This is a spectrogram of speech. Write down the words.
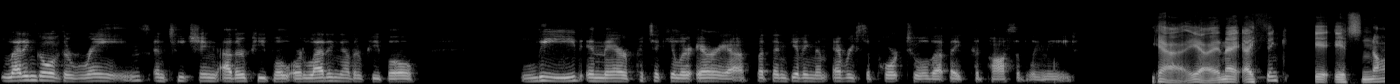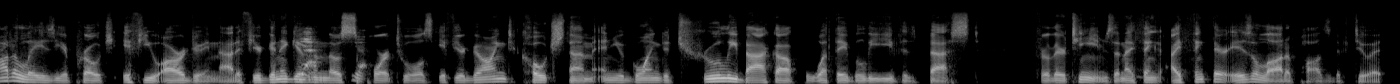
letting go of the reins and teaching other people or letting other people lead in their particular area, but then giving them every support tool that they could possibly need. Yeah, yeah. And I, I think it, it's not a lazy approach if you are doing that. If you're going to give yeah, them those support yeah. tools, if you're going to coach them and you're going to truly back up what they believe is best for their teams. And I think I think there is a lot of positive to it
